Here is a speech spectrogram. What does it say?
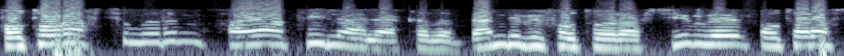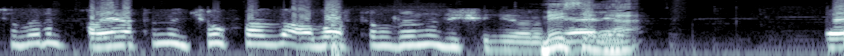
fotoğrafçıların hayatıyla alakalı. Ben de bir fotoğrafçıyım ve fotoğrafçıların hayatının çok fazla abartıldığını düşünüyorum. Mesela Yani, e,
